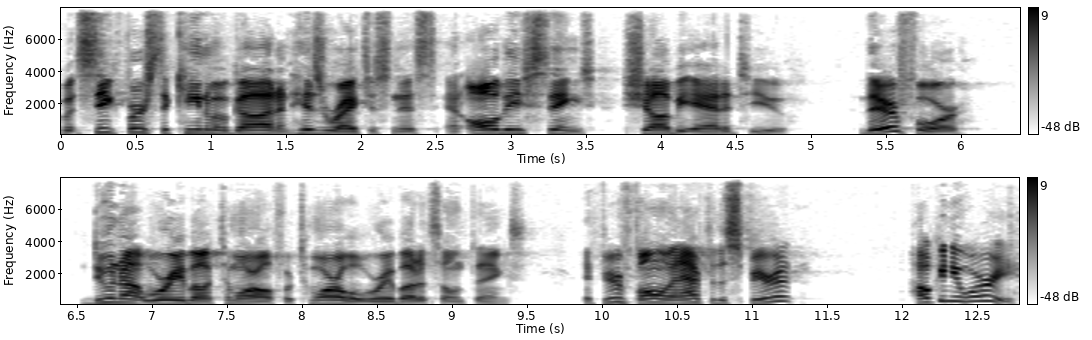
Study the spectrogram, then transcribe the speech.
But seek first the kingdom of God and his righteousness, and all these things shall be added to you. Therefore, do not worry about tomorrow, for tomorrow will worry about its own things. If you're following after the Spirit, how can you worry?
